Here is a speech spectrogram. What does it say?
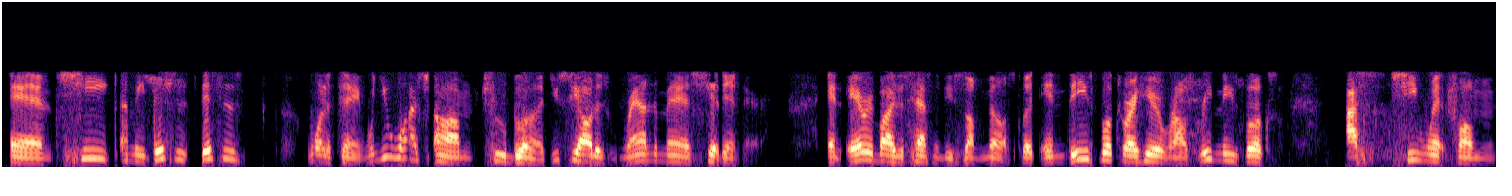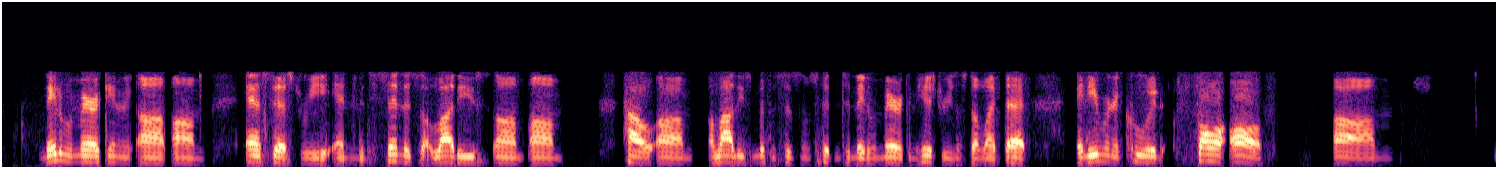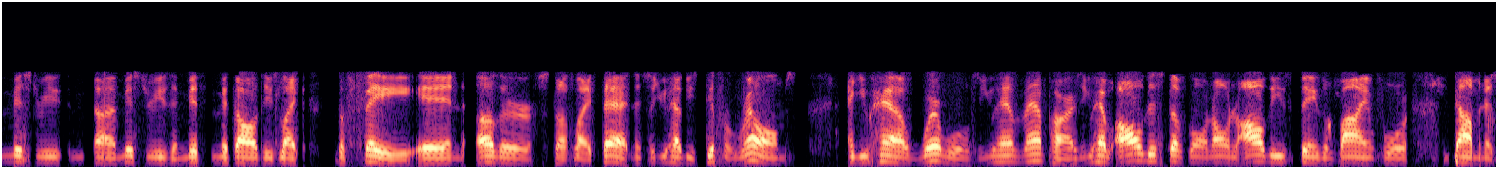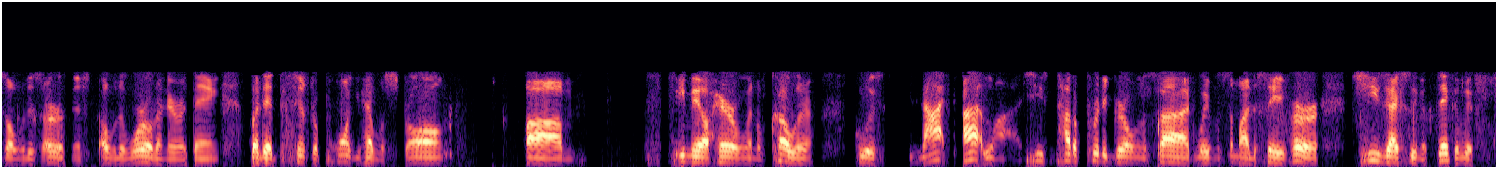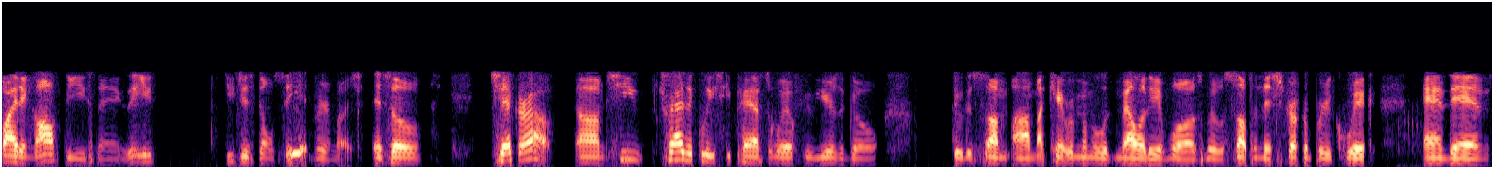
And she, I mean, this is this is one things. When you watch um True Blood, you see all this random ass shit in there, and everybody just happens to be something else. But in these books right here, when I was reading these books, I she went from Native American um, um ancestry and the descendants of a lot of these um um how um a lot of these mythicisms fit into Native American histories and stuff like that, and even included far off um mystery uh mysteries and myth mythologies like the Fae and other stuff like that. And so you have these different realms and you have werewolves, and you have vampires, and you have all this stuff going on, and all these things are vying for dominance over this earth and over the world and everything. But at the central point, you have a strong um, female heroine of color who is not outlined. She's not a pretty girl on the side waiting for somebody to save her. She's actually in the thick of it, fighting off these things. And you you just don't see it very much. And so, check her out um, she tragically she passed away a few years ago due to some um, I can't remember what malady it was, but it was something that struck her pretty quick, and then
